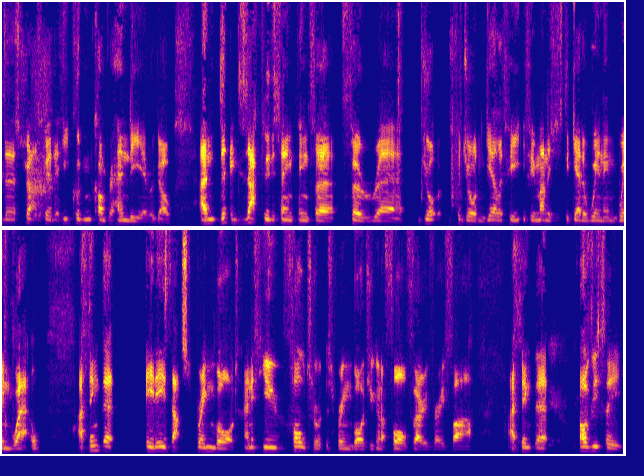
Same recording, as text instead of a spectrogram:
the stratosphere that he couldn't comprehend a year ago, and th- exactly the same thing for for uh, jo- for Jordan Gill if he if he manages to get a win and win well. I think that it is that springboard, and if you falter at the springboard, you're going to fall very very far. I think that obviously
